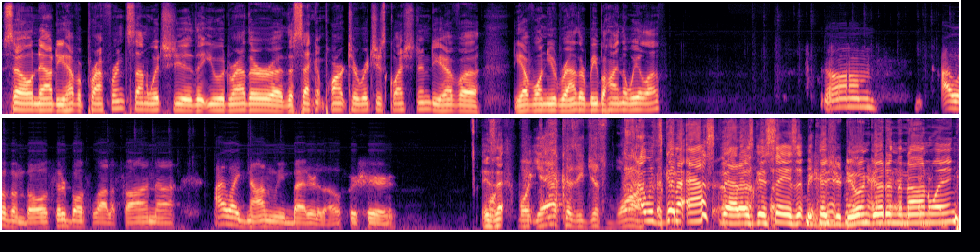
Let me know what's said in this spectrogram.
So now, do you have a preference on which you, that you would rather? Uh, the second part to Rich's question: Do you have a do you have one you'd rather be behind the wheel of? Um, I love them both. They're both a lot of fun. Uh, I like non-wing better though, for sure. Is well, that well? Yeah, because he just walked. I was going to ask that. I was going to say, is it because you're doing good in the non-wing?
